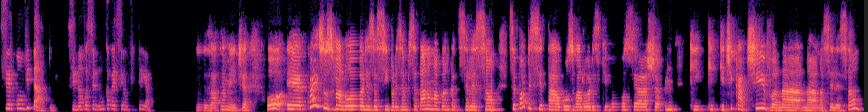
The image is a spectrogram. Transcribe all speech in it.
ser convidado, senão você nunca vai ser anfitrião. Exatamente. É. Ou, é, quais os valores, assim, por exemplo, você está numa banca de seleção, você pode citar alguns valores que você acha que, que, que te cativa na, na, na seleção?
